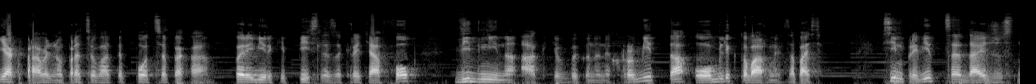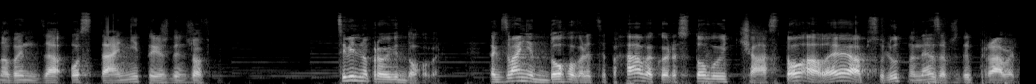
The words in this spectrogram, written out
як правильно працювати по ЦПГ, перевірки після закриття ФОП, відміна актів виконаних робіт та облік товарних запасів. Всім привіт! Це дайджест новин за останній тиждень жовтня. Цивільно-правові договори. Так звані договори ЦПХ використовують часто, але абсолютно не завжди правильно.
